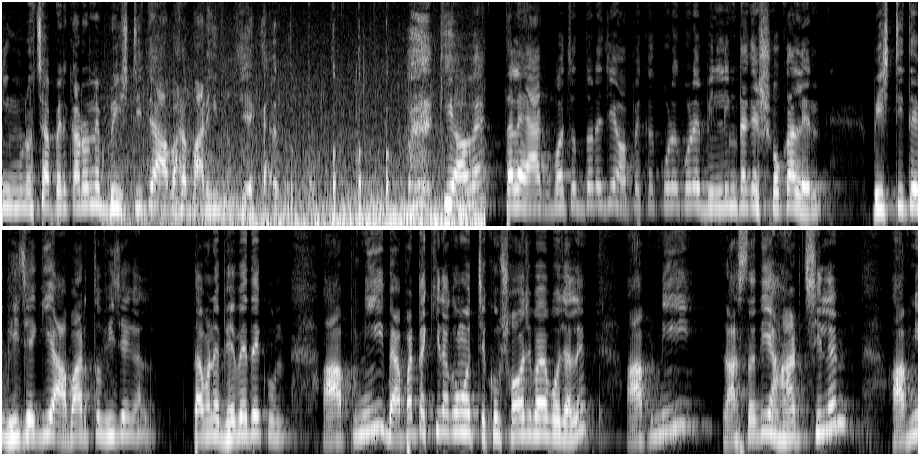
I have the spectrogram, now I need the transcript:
নিম্নচাপের কারণে বৃষ্টিতে আবার বাড়ি ভিজে গেল। কি হবে? তাহলে এক বছর ধরে যে অপেক্ষা করে করে বিল্ডিংটাকে শোকালেন, বৃষ্টিতে ভিজে গিয়ে আবার তো ভিজে গেল। তার মানে ভেবে দেখুন, আপনি ব্যাপারটা কীরকম হচ্ছে? খুব সহজভাবে বোঝালে। আপনি রাস্তা দিয়ে হাঁটছিলেন, আপনি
